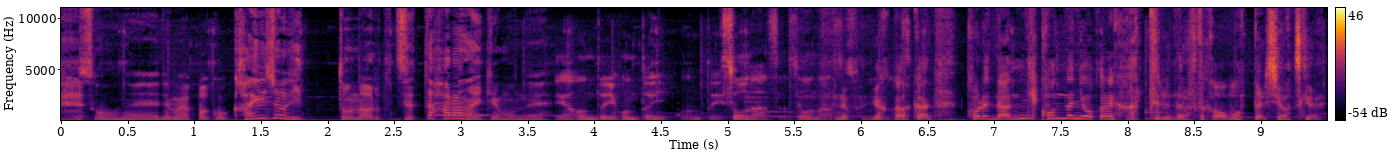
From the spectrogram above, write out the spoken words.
そうね。でもやっぱこう、会場費となると絶対払わないけんもんね。いや、本当に本当に、本当に。そうなんですよ、そうなんですよ。よくわかんない。これ何にこんなにお金かかってるんだろうとか思ったりしますけど、ね、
